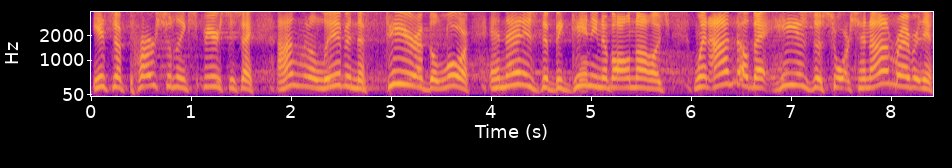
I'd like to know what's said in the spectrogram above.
It's a personal experience to say, I'm going to live in the fear of the Lord. And that is the beginning of all knowledge. When I know that He is the source and I'm reverent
